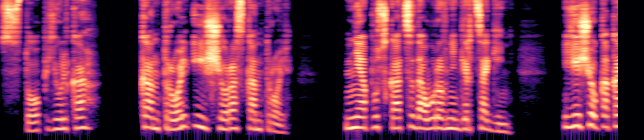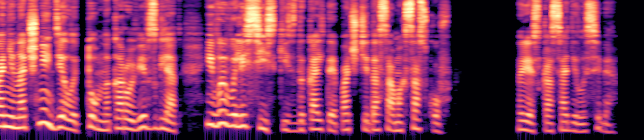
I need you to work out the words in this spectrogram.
Стоп, Юлька. Контроль и еще раз контроль. Не опускаться до уровня герцогинь. Еще как они начни делать том на коровий взгляд и вывали сиськи из декольте почти до самых сосков. Резко осадила себя.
